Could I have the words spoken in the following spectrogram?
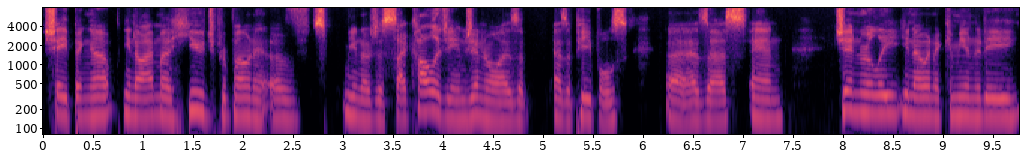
shaping up. You know, I'm a huge proponent of you know just psychology in general as a as a people's uh, as us and generally you know in a community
